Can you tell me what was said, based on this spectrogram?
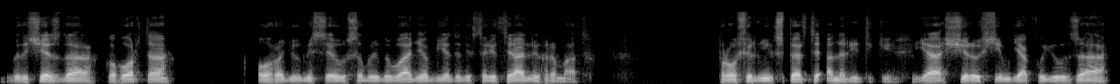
величезна когорта органів місцевого самоврядування об'єднаних територіальних громад, профільні експерти, аналітики. Я щиро всім дякую за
